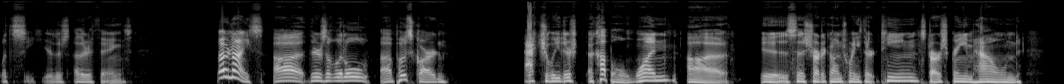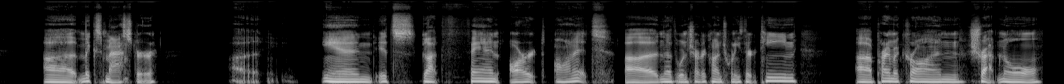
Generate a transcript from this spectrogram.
Let's see here. There's other things. Oh, nice. Uh, there's a little uh, postcard. Actually, there's a couple. One uh, is says Sharkticon 2013, Starscream Hound, uh, Mixmaster, uh, and it's got fan art on it. Uh, another one, Sharkticon 2013, uh, Primacron, Shrapnel,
